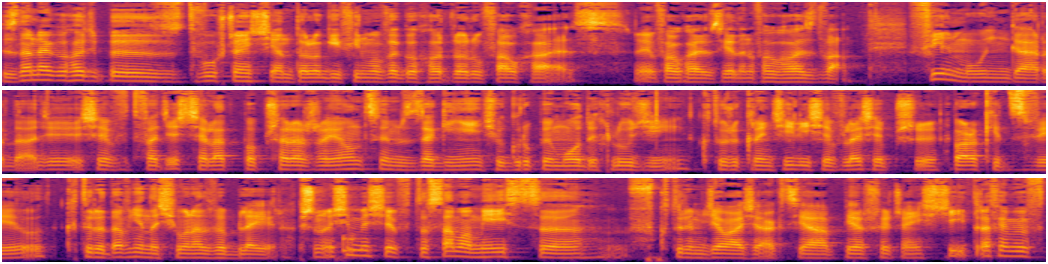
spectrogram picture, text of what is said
znanego choćby z dwóch części antologii filmowego horroru VHS, VHS 1, VHS 2. Film Wingarda dzieje się w 20 lat po przerażającym zaginięciu grupy młodych ludzi, którzy kręcili się w lesie przy Barketsville, które dawniej nosiło nazwę Blair. Przenosimy się w to samo miejsce, w którym działa się akcja pierwszej części i trafiamy w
